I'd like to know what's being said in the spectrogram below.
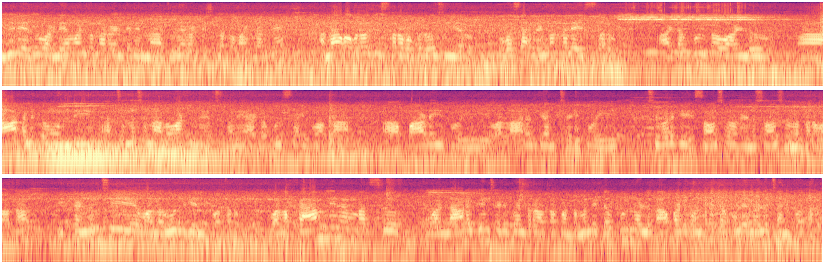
ఇది లేదు. వాళ్ళు ఏమంటున్నారంటే నిన్న జూనియర్ ఆర్టిస్టులతో మాట్లాడితే అన్న ఒక రోజు ఇస్తారు? ఒక రోజు ఇయ్యరు. ఒకసారి రెండు వందలే ఇస్తారు. ఆ డబ్బులతో వాళ్ళు ఆకలితో ఉండి ఆ చిన్న చిన్న అలవాట్లు నేర్చుకొని ఆ డబ్బులు సరిపోక పాడైపోయి వాళ్ళ ఆరోగ్యాలు చెడిపోయి చివరికి సంవత్సరం రెండు సంవత్సరాల తర్వాత ఇక్కడ నుంచి వాళ్ళ ఊరికి వెళ్ళిపోతారు. వాళ్ళ ఫ్యామిలీ మెంబర్స్ వాళ్ళ ఆరోగ్యం చెడిపోయిన తర్వాత కొంతమంది డబ్బున్న వాళ్ళు కాపాడుకుంటారు డబ్బు లేని వాళ్ళు చనిపోతారు.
